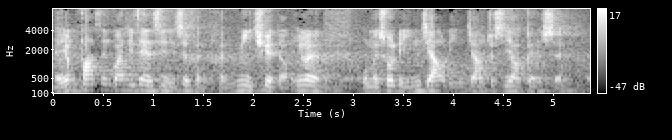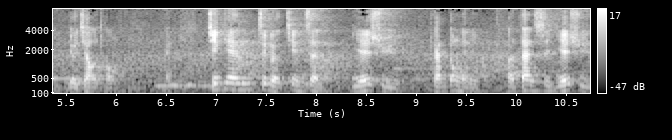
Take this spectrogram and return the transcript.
诶，用发生关系这件事情是很很密切的，因为我们说灵交灵交就是要跟神有交通。诶，今天这个见证也许感动了你啊，但是也许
